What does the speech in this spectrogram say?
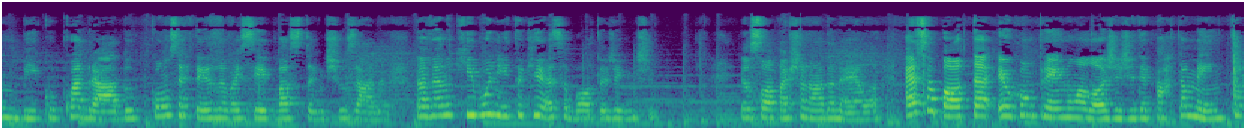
um bico quadrado, com certeza vai ser bastante usada. Tá vendo que bonita que é essa bota, gente? Eu sou apaixonada nela. Essa bota eu comprei numa loja de departamento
